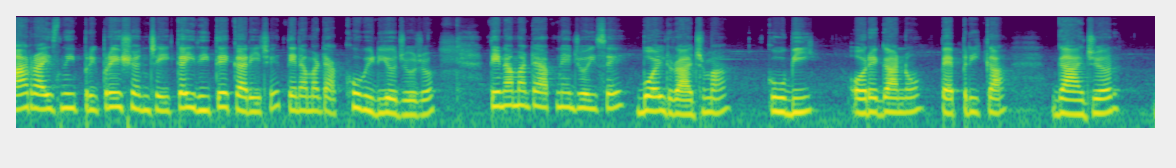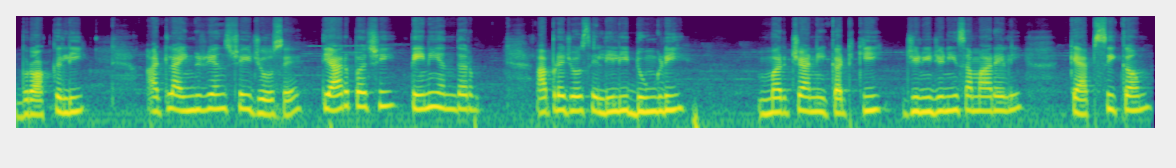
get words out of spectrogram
આ રાઈસની પ્રિપરેશન છે એ કઈ રીતે કરી છે, તેના માટે આખો વીડિયો જોજો. તેના માટે આપને જોઈશે બોઇલ્ડ રાજમા, કોબી, ઓરેગાનો, પેપ્રિકા, ગાજર, બ્રોકલી આટલા ઇન્ગ્રીડિયન્ટ્સ છે એ જોશે. ત્યાર પછી તેની અંદર આપણે જોશે લીલી ડુંગળી, મરચાંની કટકી, ઝીણી ઝીણી સમારેલી કેપ્સિકમ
